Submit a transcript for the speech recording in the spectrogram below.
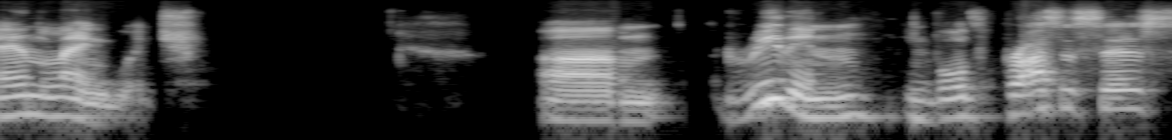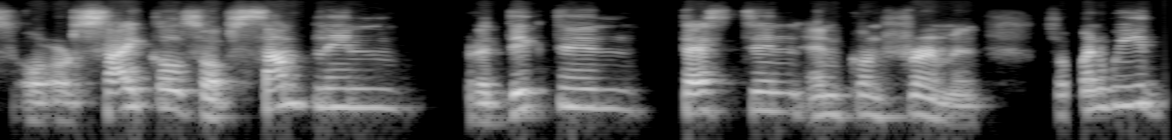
and language. Um, reading involves processes or, or, cycles of sampling, predicting, testing, and confirming. So when we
